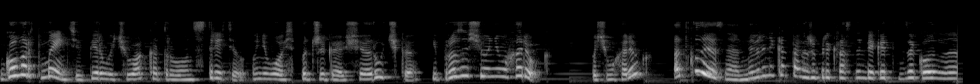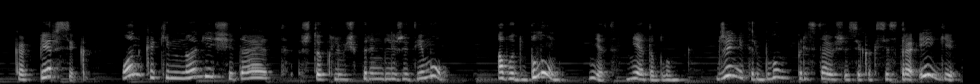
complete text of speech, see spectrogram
Говард Мэнти, первый чувак, которого он встретил. У него есть поджигающая ручка, и прозвище у него Хорек. Почему Хорек? Откуда я знаю? Наверняка так же прекрасно бегает закон, как Персик. Он, как и многие, считает, что ключ принадлежит ему. А вот Блум... Нет, не это Блум. Дженнифер Блум, представившаяся как сестра Игги,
